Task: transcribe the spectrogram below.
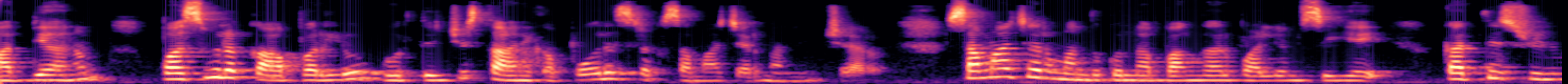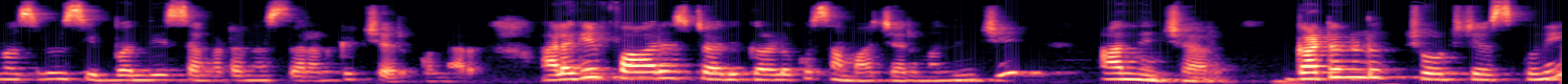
మధ్యాహ్నం పశువుల కాపర్లు గుర్తించి స్థానిక పోలీసులకు సమాచారం అందించారు. సమాచారం అందుకున్న బంగారుపాళ్యం సిఐ కత్తి శ్రీనివాసులు సిబ్బంది సంఘటన స్థలానికి చేరుకున్నారు. అలాగే ఫారెస్ట్ అధికారులకు సమాచారం అందించి అందించారు. ఘటనలు చోటు చేసుకుని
